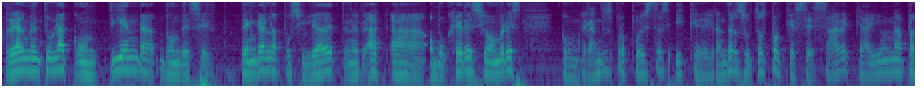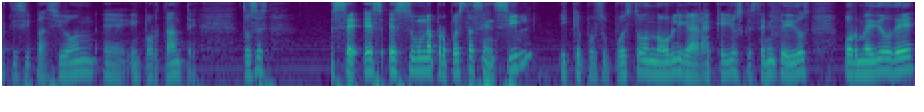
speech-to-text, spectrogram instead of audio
realmente una contienda donde se tengan la posibilidad de tener a, mujeres y hombres con grandes propuestas y que de grandes resultados porque se sabe que hay una participación eh, importante. Entonces, es, es una propuesta sensible, y que por supuesto no obligará a aquellos que estén impedidos por medio de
